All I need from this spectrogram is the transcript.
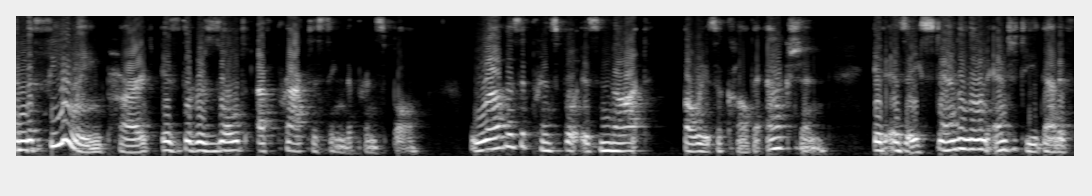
And the feeling part is the result of practicing the principle. Love as a principle is not always a call to action. It is a standalone entity that, if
